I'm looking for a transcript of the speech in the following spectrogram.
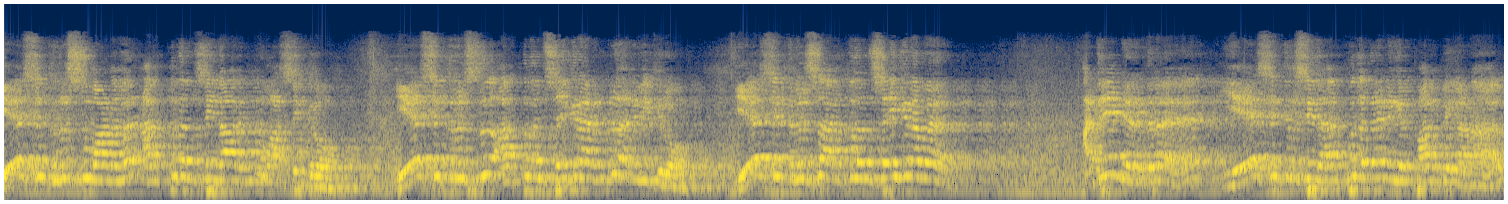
இயேசு கிறிஸ்துவானவர் அற்புதம் செய்தார் என்று வாசிக்கிறோம். இயேசு கிறிஸ்து அற்புதம் செய்கிறார் என்று அறிவிக்கிறோம். இயேசு கிறிஸ்து அற்புதம் செய்கிறவர். அதே நேரத்தில் இயேசு கிறிஸ்துவின் அற்புதத்தை நீங்கள் பார்ப்பீர்களானால்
